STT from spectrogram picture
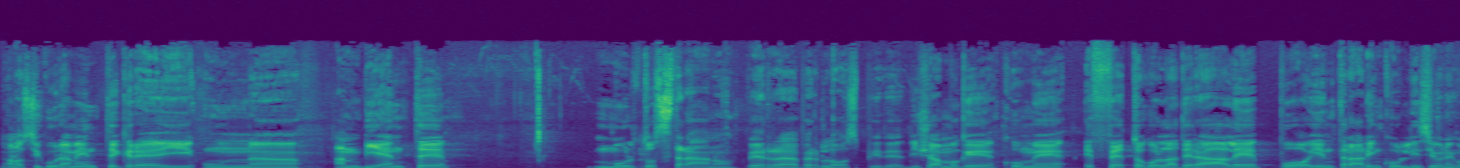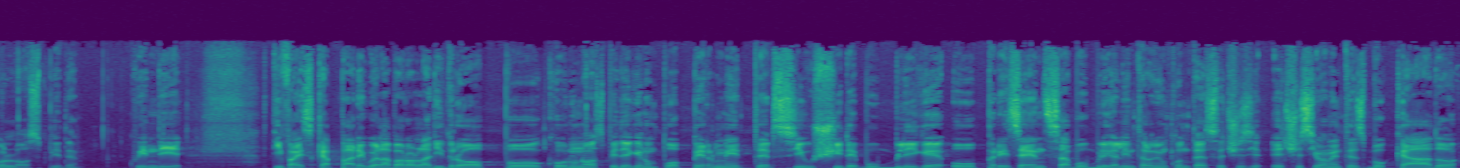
No, no, sicuramente crei un eh, ambiente molto strano per, per l'ospite. Diciamo che come effetto collaterale puoi entrare in collisione con l'ospite. Quindi ti fai scappare quella parola di troppo con un ospite che non può permettersi uscite pubbliche o presenza pubblica all'interno di un contesto eccessi- eccessivamente sboccato.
